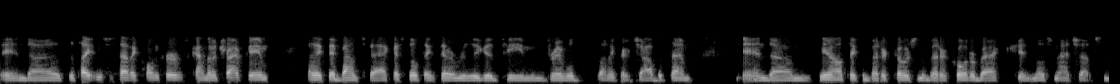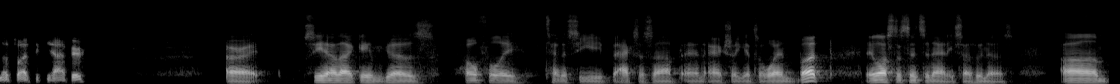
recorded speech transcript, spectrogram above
And uh, the Titans just had a clunker. It's kind of a trap game. I think they bounced back. I still think they're a really good team, and Vrabel's done a great job with them. And um, you know, I'll take the better coach and the better quarterback in most matchups, and that's what I think you have here. All right, see how that game goes. Hopefully, Tennessee backs us up and actually gets a win. But they lost to Cincinnati, so who knows? Um,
